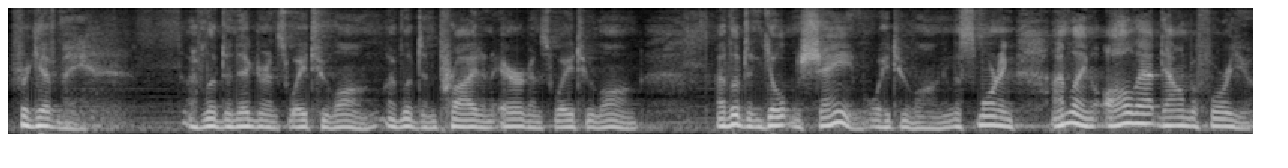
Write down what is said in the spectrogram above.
forgive me. I've lived in ignorance way too long. I've lived in pride and arrogance way too long. I've lived in guilt and shame way too long. And this morning, I'm laying all that down before you.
